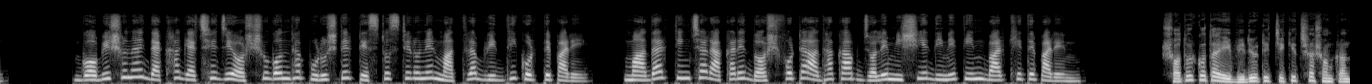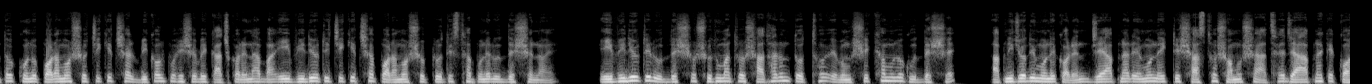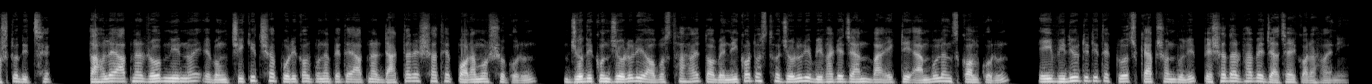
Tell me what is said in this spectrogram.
গবেষণায় দেখা গেছে যে অশ্বগন্ধা পুরুষদের টেস্টোস্টেরনের মাত্রা বৃদ্ধি করতে পারে। মাদার টিংচার আকারে দশ ফোঁটা আধা কাপ জলে মিশিয়ে দিনে তিনবার খেতে পারেন। সতর্কতা এই ভিডিওটি চিকিৎসা সংক্রান্ত কোনো পরামর্শ চিকিৎসার বিকল্প হিসেবে কাজ করে না বা এই ভিডিওটি চিকিৎসা পরামর্শ প্রতিস্থাপনের উদ্দেশ্যে নয়। এই ভিডিওটির উদ্দেশ্য শুধুমাত্র সাধারণ তথ্য এবং শিক্ষামূলক উদ্দেশ্যে। আপনি যদি মনে করেন যে আপনার এমন একটি স্বাস্থ্য সমস্যা আছে যা আপনাকে কষ্ট দিচ্ছে, তাহলে আপনার রোগ নির্ণয় এবং চিকিৎসা পরিকল্পনা পেতে আপনার ডাক্তারের সাথে পরামর্শ করুন। যদি কোন জরুরি অবস্থা হয়, তবে নিকটস্থ জরুরি বিভাগে যান বা একটি অ্যাম্বুলেন্স কল করুন। এই ভিডিওটিতে ক্লোজ ক্যাপশনগুলি পেশাদারভাবে যাচাই করা হয়নি।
